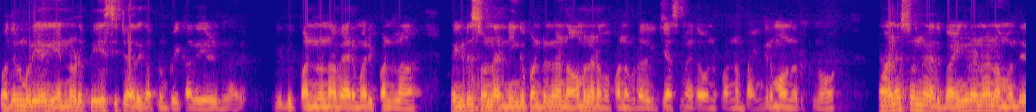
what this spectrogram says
முதல் முறையாக என்னோட பேசிட்டு அதுக்கப்புறம் போய் கதையை எழுதினார். இது பண்ணணும்னா வேற மாதிரி பண்ணலாம். என்கிட்ட சொன்னார் நீங்கள் பண்ணுறதுன்னா நார்மலாக நம்ம பண்ணக்கூடாது. வித்தியாசமாக ஏதாவது ஒன்று பண்ணணும். பயங்கரமாக ஒன்று இருக்கணும். நானே சொன்னேன் அது பயங்கரம்னா நம்ம வந்து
